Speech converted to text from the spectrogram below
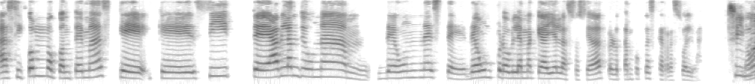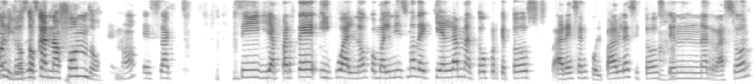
así como con temas que, que sí te hablan de una, mm, de un, este, de un problema que hay en la sociedad, pero tampoco es que resuelvan. Sí, no, ni lo tocan a fondo, ¿no? Exacto. Sí, y aparte igual, ¿no? Como el mismo de quién la mató, porque todos parecen culpables y todos tienen una razón.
